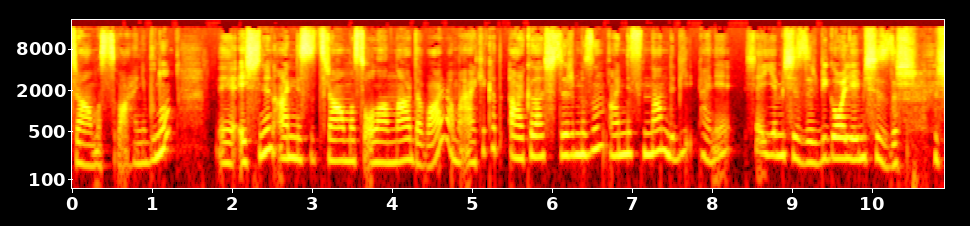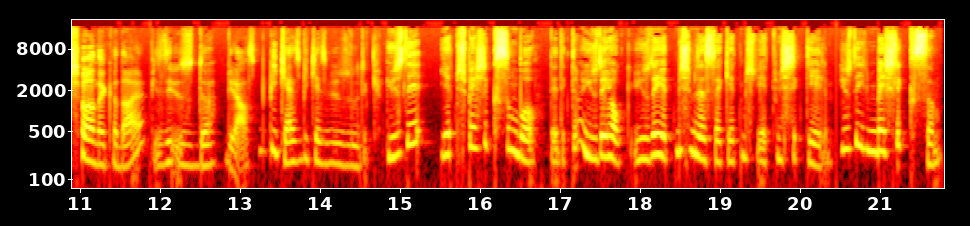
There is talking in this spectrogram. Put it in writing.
travması var. Hani bunun e, eşinin annesi travması olanlar da var ama erkek arkadaşlarımızın annesinden de bir hani şey yemişizdir, bir gol yemişizdir şu ana kadar. Bizi üzdü biraz. Bir kez bir kez bir üzüldük. Yüzde 75'lik kısım bu dedik değil mi? Yüzde yok. Yüzde 70 mi desek 70 70'lik diyelim. Yüzde 25'lik kısım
